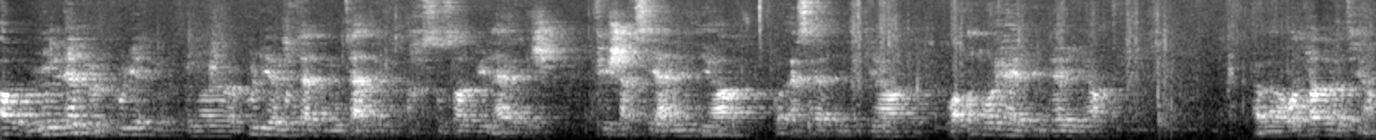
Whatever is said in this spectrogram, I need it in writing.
أو من لدن كلية كلية متعددة التخصصات بالعرائش في شخص يعني عميدها وأساتذتها وأطورها الإدارية آه، وطلبتها.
